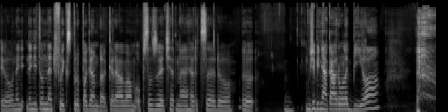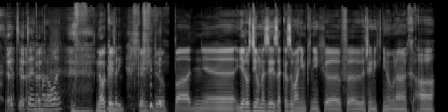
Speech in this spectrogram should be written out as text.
jo, není, není to Netflix propaganda, která vám obsazuje černé herce do uh, Může být nějaká role bílá? Je to, je to jenom role? No, každopádně je rozdíl mezi zakazováním knih eh, v veřejných knihovnách a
